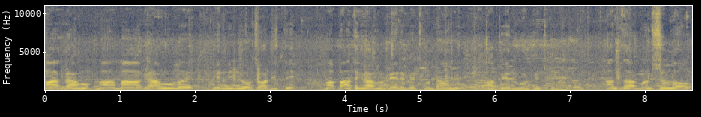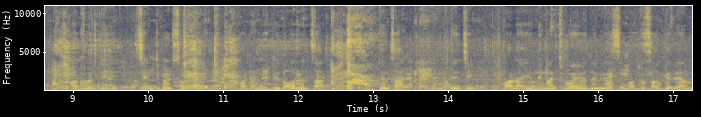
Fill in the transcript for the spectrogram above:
మా గ్రామం మా మా గ్రామంలో ఎన్ని ఇళ్ళు ఒక చోట ఇస్తే మా పాత గ్రామం పేరు పెట్టుకుంటామని ఆ పేర్లు కూడా పెట్టుకున్నాను అంత మనుషుల్లో అటువంటి సెంటిమెంట్స్ ఉంటాయి. వాటన్నిటిని గౌరవించాలి గుర్తించాలి. గుర్తించి వాళ్ళ ఎన్ని మర్చిపోయే విధంగా కొత్త సౌకర్యాలు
